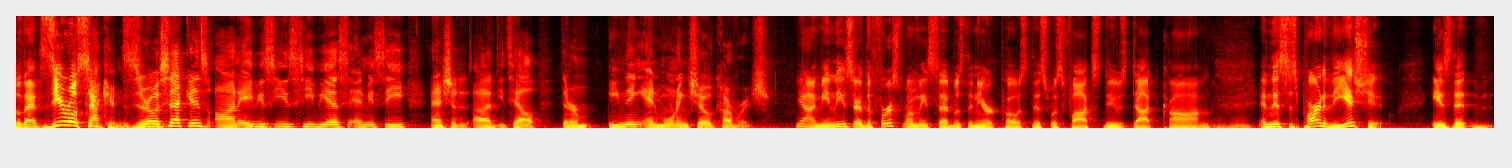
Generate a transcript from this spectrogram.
So that's zero seconds. Zero seconds on ABC, CBS, NBC, and should uh, detail their evening and morning show coverage. Yeah, I mean, these are the first one we said was the New York Post. This was FoxNews.com. And this is part of the issue is that th-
